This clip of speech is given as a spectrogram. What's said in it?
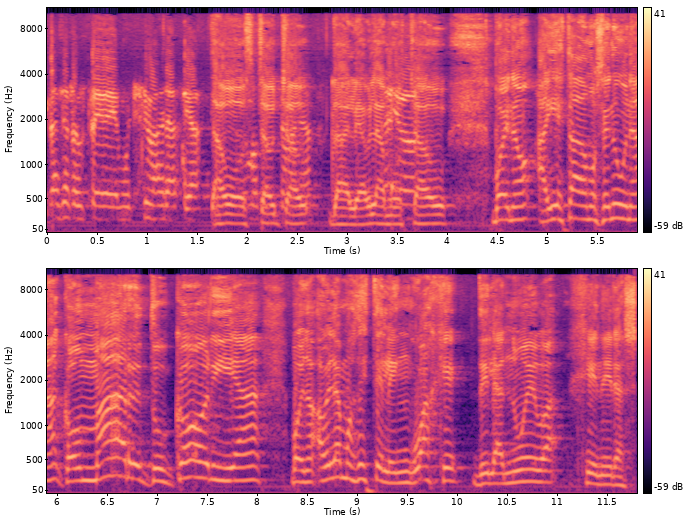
Gracias a ustedes, muchísimas gracias. A vos, chau, chau. Dale, hablamos, chau. Bueno, ahí estábamos en una con Martu Coria. Bueno, hablamos de este lenguaje de la nueva generación.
